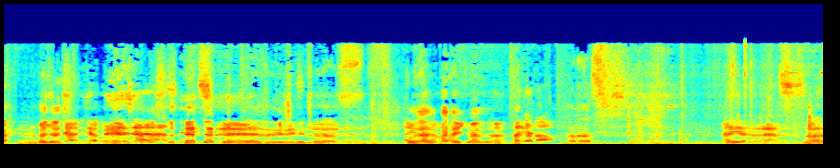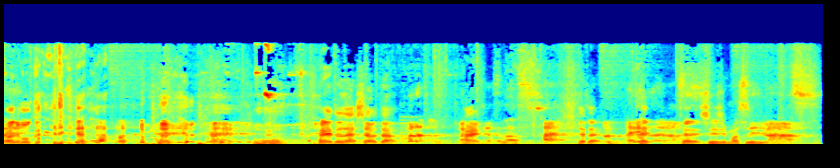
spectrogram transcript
はい、お疲れ様ですじゃあじゃあお願いしますですお疲れ様ですまた行きます。ありがとうありがとうございますありがとうございますありがとうございました。また。まだはい。あ、ありがとうございますはい、失礼します。失礼します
